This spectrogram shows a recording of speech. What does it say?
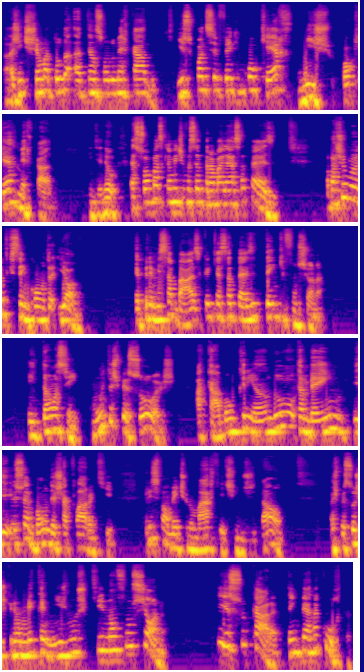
a gente chama toda a atenção do mercado. Isso pode ser feito em qualquer nicho, qualquer mercado, entendeu? É só basicamente você trabalhar essa tese. A partir do momento que você encontra, e ó, é premissa básica que essa tese tem que funcionar. Então, assim, muitas pessoas acabam criando também, e isso é bom deixar claro aqui, principalmente no marketing digital, as pessoas criam mecanismos que não funcionam. Isso, cara, tem perna curta.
